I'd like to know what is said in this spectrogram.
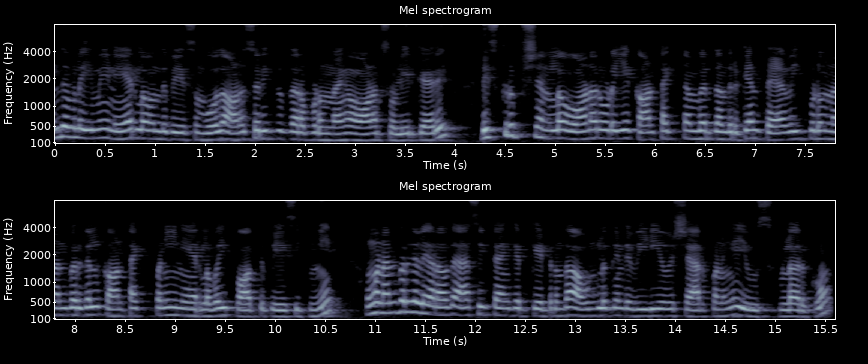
இந்த விலையுமே நேரில் வந்து பேசும்போது அனுசரித்து தரப்படும் தாங்க ஓனர் சொல்லியிருக்காரு. டிஸ்கிரிப்ஷனில் ஓனருடைய காண்டாக்ட் நம்பர் தந்திருக்கேன். தேவைப்படும் நண்பர்கள் காண்டாக்ட் பண்ணி நேரில் போய் பார்த்து பேசிக்கிங்க. உங்கள் நண்பர்கள் யாராவது ஆசிட் டேங்கர் கேட்டிருந்தால் அவங்களுக்கு இந்த வீடியோவை ஷேர் பண்ணுங்கள் யூஸ்ஃபுல்லாக இருக்கும்.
